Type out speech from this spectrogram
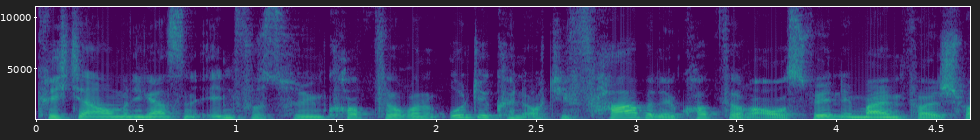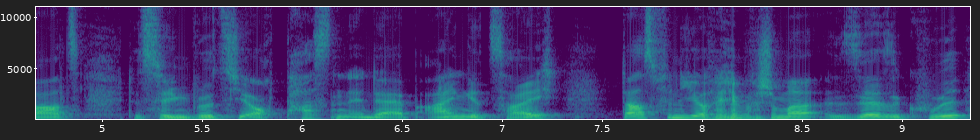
kriegt ihr auch mal die ganzen Infos zu den Kopfhörern und ihr könnt auch die Farbe der Kopfhörer auswählen. In meinem Fall schwarz. Deswegen wird sie auch passend in der App eingezeigt. Das finde ich auf jeden Fall schon mal sehr, sehr cool.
